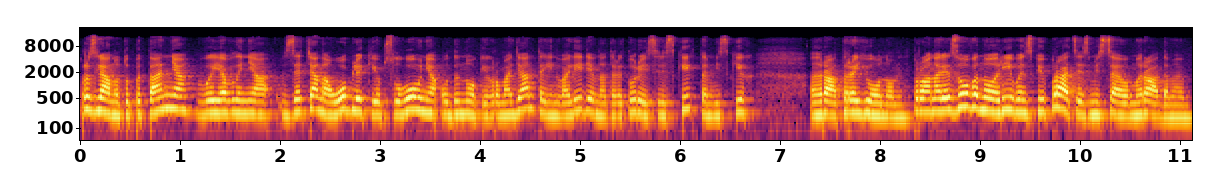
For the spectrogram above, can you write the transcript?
Розглянуто питання виявлення взяття на облік і обслуговування одиноких громадян та інвалідів на території сільських та міських рад району. Проаналізовано рівень співпраці з місцевими радами,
